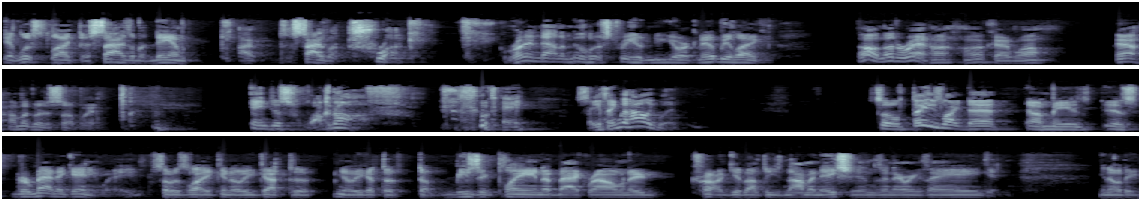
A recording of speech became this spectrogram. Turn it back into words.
that looks like the size of a damn, like the size of a truck running down the middle of the street of New York, and they'll be like, "Oh, another rat, huh? Okay, well, yeah, I'm gonna go to the subway," and just walk it off. okay, same thing with Hollywood. So things like that, I mean, it's, it's dramatic anyway. So it's like you know, you got the you know, you got the, the music playing in the background when they try to give out these nominations and everything, and you know, they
